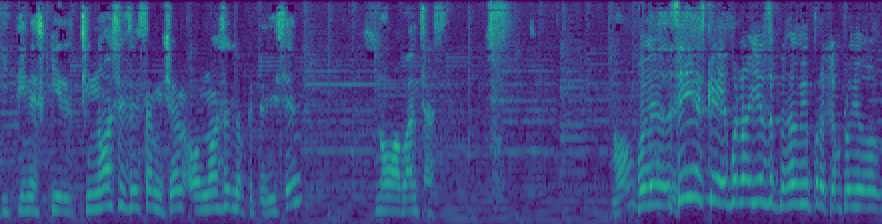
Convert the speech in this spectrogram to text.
Y tienes que ir, si no haces esta misión o no haces lo que te dicen, no avanzas. ¿No? Pues sí, es que, bueno, ahí es dependiendo. Yo, por ejemplo, yo,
